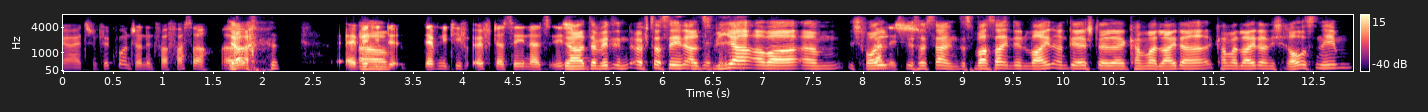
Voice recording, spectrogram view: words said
Ja, herzlichen Glückwunsch an den Verfasser. Ja. Also, er wird ihn ähm, definitiv öfter sehen als ich. Ja, der wird ihn öfter sehen als wir, aber ähm, ich wollte, wie soll ich sagen, das Wasser in den Wein an der Stelle kann man leider, kann man leider nicht rausnehmen.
